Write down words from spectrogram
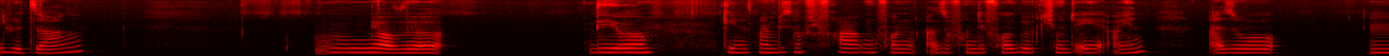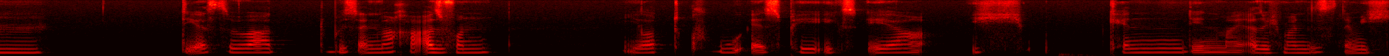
ich würde sagen, mm, ja, wir, wir gehen jetzt mal ein bisschen auf die Fragen von, also von der Folge QA ein. Also, mh, mm, die erste war, du bist ein Macher, also von JQSPXR. Ich kenne den mal, also ich meine, das ist nämlich,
